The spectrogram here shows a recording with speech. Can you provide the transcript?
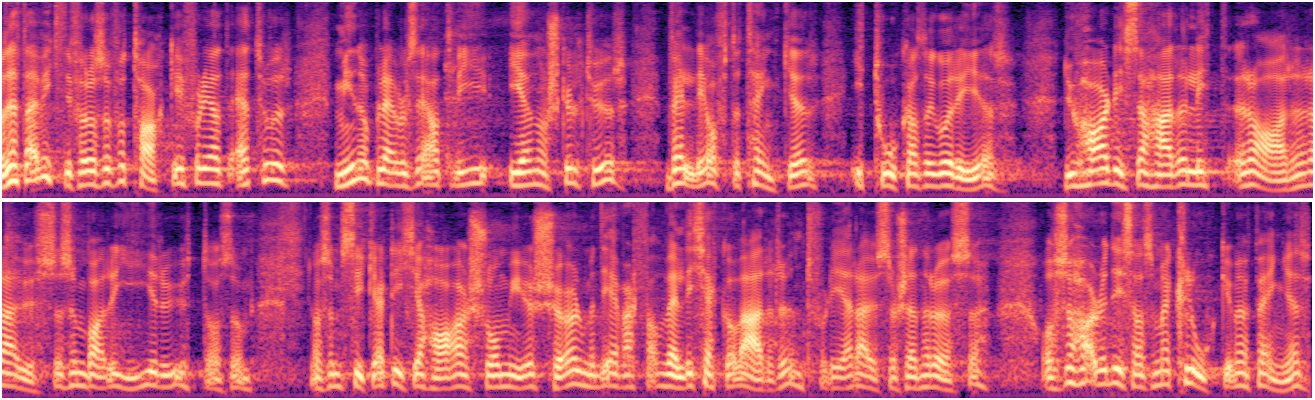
Og Dette er viktig for oss å få tak i. fordi jeg tror Min opplevelse er at vi i en norsk kultur veldig ofte tenker i to kategorier. Du har disse her litt rare rause som bare gir ut, og som, og som sikkert ikke har så mye sjøl, men de er i hvert fall veldig kjekke å være rundt, for de er rause og sjenerøse. Og så har du disse som er kloke med penger,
